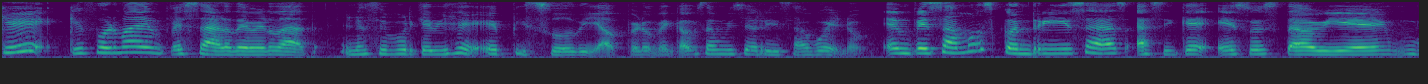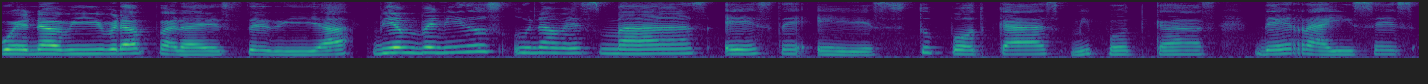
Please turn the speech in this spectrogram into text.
¿Qué, ¿Qué forma de empezar, de verdad? No sé por qué dije episodia, pero me causa mucha risa. Bueno, empezamos con risas, así que eso está bien. Buena vibra para este día. Bienvenidos una vez más. Este es tu podcast, mi podcast de raíces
